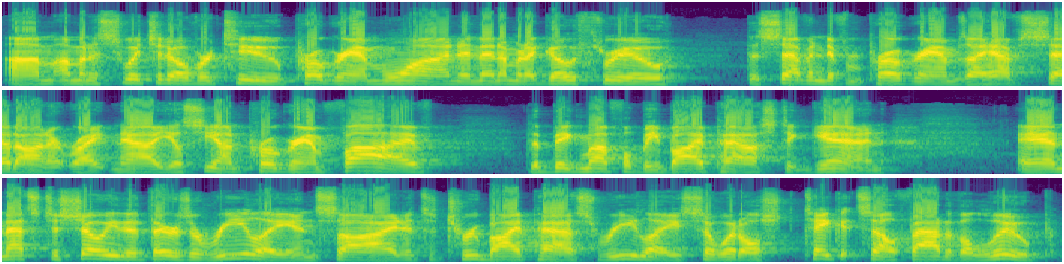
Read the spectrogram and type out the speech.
Um, I'm going to switch it over to program 1 and then I'm going to go through the seven different programs I have set on it right now. You'll see on program 5 the Big Muff will be bypassed again. And that's to show you that there's a relay inside. It's a true bypass relay, so it'll take itself out of the loop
